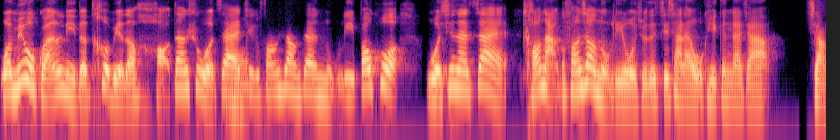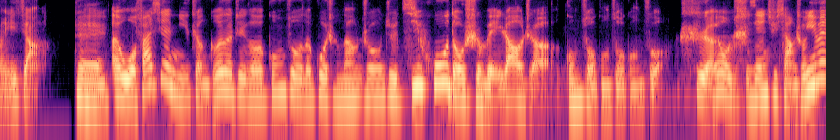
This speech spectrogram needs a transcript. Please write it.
我没有管理的特别的好。但是我在这个方向在努力，包括我现在在朝哪个方向努力，我觉得接下来我可以跟大家讲一讲。对，呃，我发现你整个的这个工作的过程当中，就几乎都是围绕着工作、工作、工作，是没有时间去享受。因为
